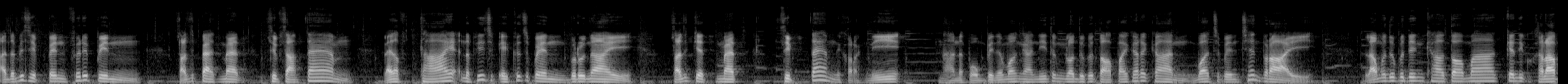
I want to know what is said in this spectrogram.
อันดับที่ 10 เป็นฟิลิปปินส์ 38 แมตช์ 13 แต้ม และอันดับสุดท้ายอันดับที่ 11 ก็จะเป็นบรูไน 37 แมตช์ 10 แต้มในครั้งนี้นะนะผมเป็นว่างานนี้ต้องรอดูกันต่อไปก็แล้วกัน ว่าจะเป็นเช่นไรเรามาดูประเด็นข่าวต่อมากันดีกว่าครับ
